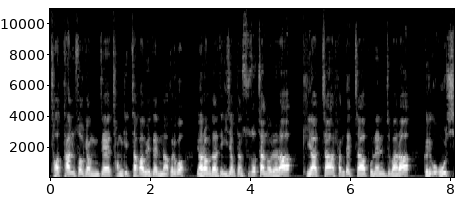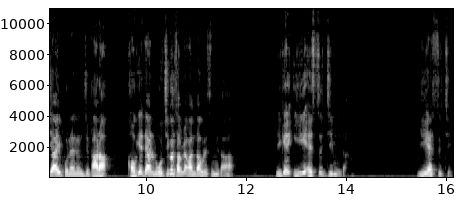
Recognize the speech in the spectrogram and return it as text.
저탄소 경제 전기차가 왜 됐나 그리고 여러분들한테 이제부터는 수소차 노래라 기아차 현대차 보내는지 봐라 그리고 OCI 보내는지 봐라 거기에 대한 로직을 설명한다고 그랬습니다. 이게 ESG입니다. ESG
